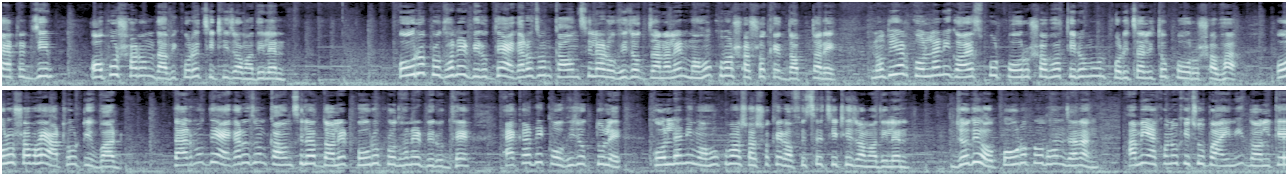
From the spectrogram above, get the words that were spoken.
চ্যাটার্জির অপসারণ দাবি করে চিঠি জমা দিলেন। পৌর প্রধানের বিরুদ্ধে এগারো জন কাউন্সিলর অভিযোগ জানালেন মহকুমা শাসকের দপ্তরে। নদিয়ার কল্যাণী গয়েশপুর পৌরসভা তৃণমূল পরিচালিত পৌরসভা। পৌরসভায় আঠারোটি ওয়ার্ড। তার মধ্যে এগারো জন কাউন্সিলর দলের পৌর প্রধানের বিরুদ্ধে একাধিক অভিযোগ তুলে কল্যাণী মহকুমা শাসকের অফিসে চিঠি জমা দিলেন। যদিও পৌর প্রধান জানান, আমি এখনও কিছু পাইনি, দলকে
